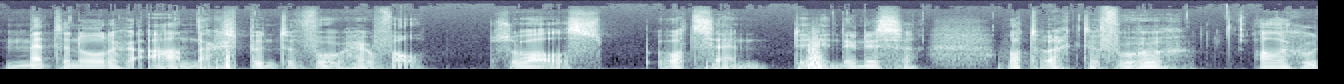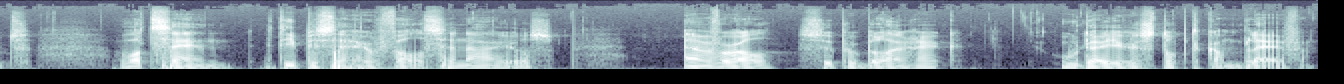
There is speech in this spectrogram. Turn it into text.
met de nodige aandachtspunten voor herval. Zoals wat zijn de hindernissen, wat werkte vroeger al goed, wat zijn typische hervalscenario's en vooral, superbelangrijk, hoe dat je gestopt kan blijven.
